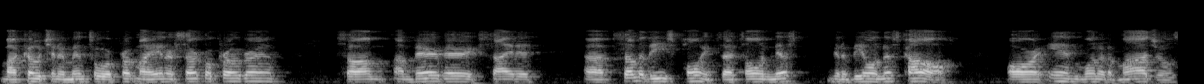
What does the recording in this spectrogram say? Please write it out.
my coaching and mentor, my inner circle program. So I'm I'm very very excited. Uh, some of these points that's on this going to be on this call are in one of the modules,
